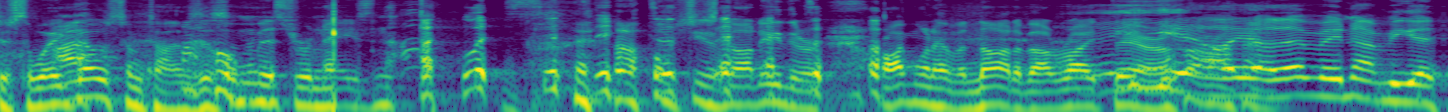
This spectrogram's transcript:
just the way it goes sometimes, I isn't it? Miss Renee's not listening. I hope she's not either, or I'm going to have a nod about right there. Yeah, yeah, that may not be good.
